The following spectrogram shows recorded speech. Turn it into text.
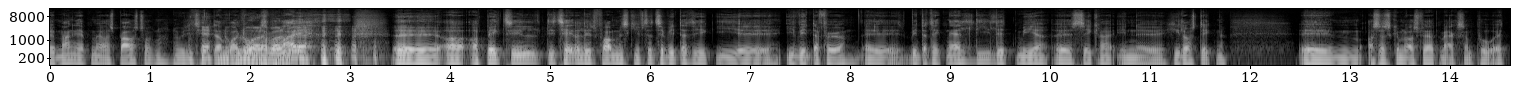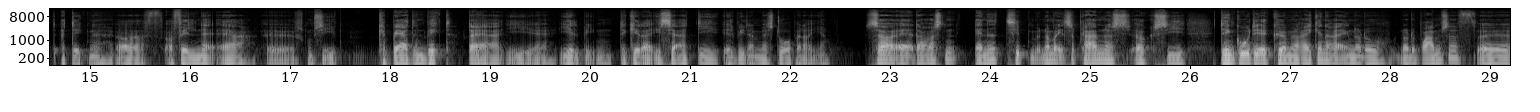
øh, mange af dem er også bagstrukne, når vi taler om Volvo, der er på vej. øh, og, og begge til, de taler lidt for, at man skifter til vinterdæk i, øh, i vinterfører. Øh, vinterdækkene er lige lidt mere øh, sikre end øh, helårsdækkene. Øh, og så skal man også være opmærksom på, at, at dækkene og, og fældene er, øh, skal man sige, kan bære den vægt, der er i, øh, i elbilen. Det gælder især de elbiler med store batterier så er der også en andet tip. Normalt så plejer man at, at sige, det er en god idé at køre med regenerering, når du, når du bremser, øh,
